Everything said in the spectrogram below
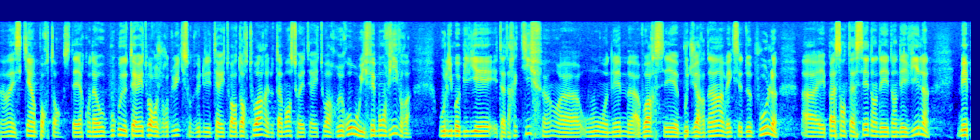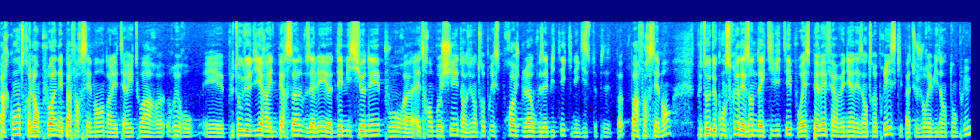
Hein, et ce qui est important, c'est-à-dire qu'on a beaucoup de territoires aujourd'hui qui sont devenus des territoires dortoirs, et notamment sur les territoires ruraux où il fait bon vivre, où l'immobilier est attractif, hein, où on aime avoir ses bouts de jardin avec ses deux poules et pas s'entasser dans des, dans des villes. Mais par contre, l'emploi n'est pas forcément dans les territoires euh, ruraux. Et plutôt que de dire à une personne, vous allez euh, démissionner pour euh, être embauché dans une entreprise proche de là où vous habitez, qui n'existe pas forcément, plutôt que de construire des zones d'activité pour espérer faire venir des entreprises, qui n'est pas toujours évident non plus,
